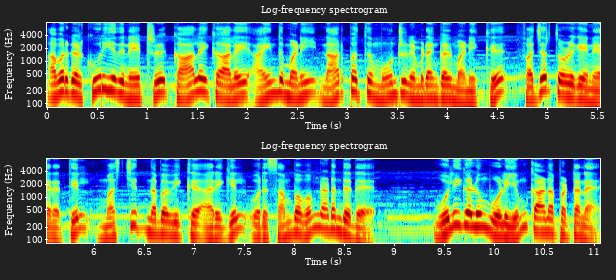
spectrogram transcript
அவர்கள் கூறியது நேற்று காலை காலை ஐந்து மணி நாற்பத்து மூன்று நிமிடங்கள் மணிக்கு ஃபஜர் தொழுகை நேரத்தில் மஸ்ஜித் நபவிக்கு அருகில் ஒரு சம்பவம் நடந்தது. ஒலிகளும் ஒளியும் காணப்பட்டன.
